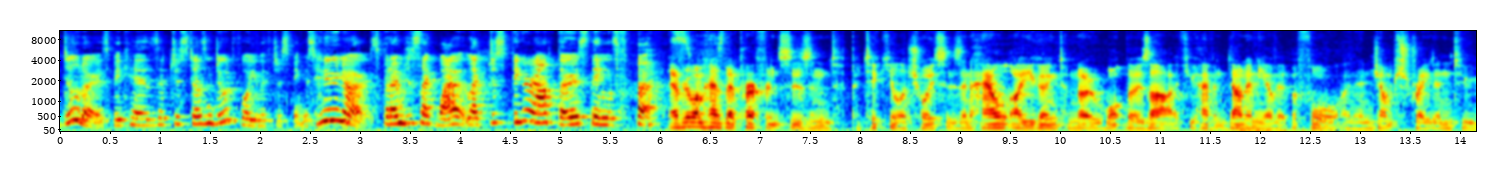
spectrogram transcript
dildos because it just doesn't do it for you with just fingers. Who knows? But I'm just like, why? Like, just figure out those things first. Everyone has their preferences and particular choices, and how are you going to know what those are if you haven't done any of it before and then jump straight into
